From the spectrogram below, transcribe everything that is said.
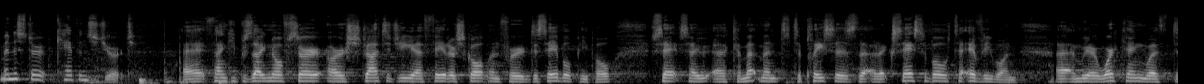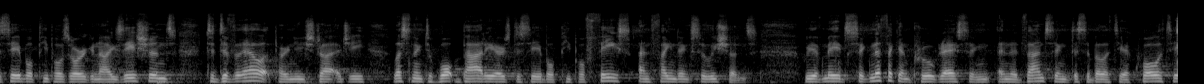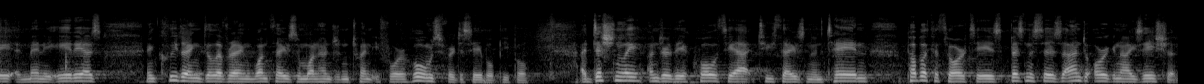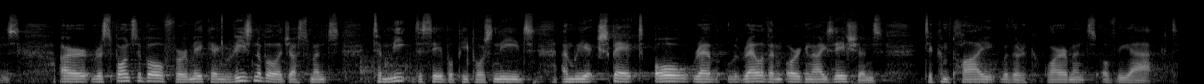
Minister Kevin Stewart. Uh, thank you, President Officer. Our strategy, uh, Fairer Scotland for Disabled People, sets out a commitment to places that are accessible to everyone. Uh, and we are working with disabled people's organisations to develop our new strategy, listening to what barriers disabled people face and finding solutions. We have made significant progress in, in advancing disability equality in many areas, including delivering 1,124 homes for disabled people. Additionally, under the Equality Act 2010, public authorities, businesses and organisations are responsible for making reasonable adjustments to meet disabled people's needs, and we expect all re relevant organisations to comply with the requirements of the Act.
